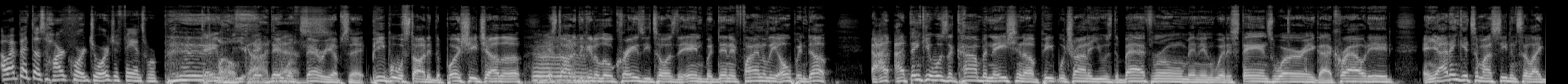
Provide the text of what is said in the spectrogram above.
oh, I bet those hardcore Georgia fans were pissed. they, Oh, God, they were yes. very upset. People started to push each other. It started to get a little crazy towards the end, but then it finally opened up. I, I think it was a combination of people trying to use the bathroom and then where the stands were, it got crowded. And yeah, I didn't get to my seat until like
